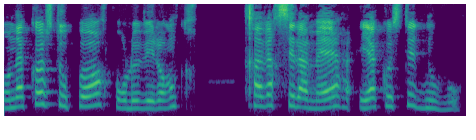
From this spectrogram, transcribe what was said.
On accoste au port pour lever l'ancre, traverser la mer et accoster de nouveau.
